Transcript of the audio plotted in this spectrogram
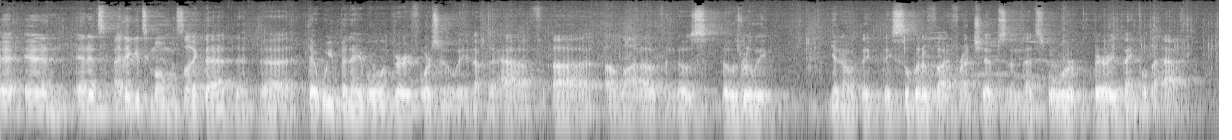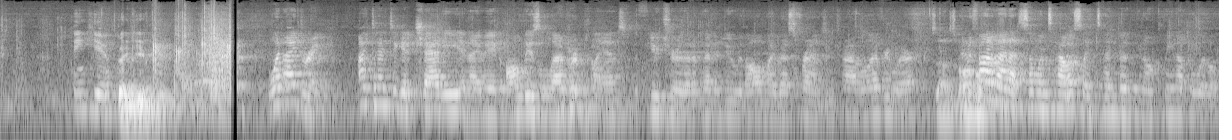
and and it's I think it's moments like that that uh, that we've been able and very fortunately enough to have uh, a lot of, and those those really, you know, they, they solidify friendships, and that's what we're very thankful to have. Thank you. Thank you. When I drink, I tend to get chatty and I make all these elaborate plans for the future that I'm going to do with all of my best friends and travel everywhere. Sounds And if normal. I'm at someone's house, I tend to, you know, clean up a little.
